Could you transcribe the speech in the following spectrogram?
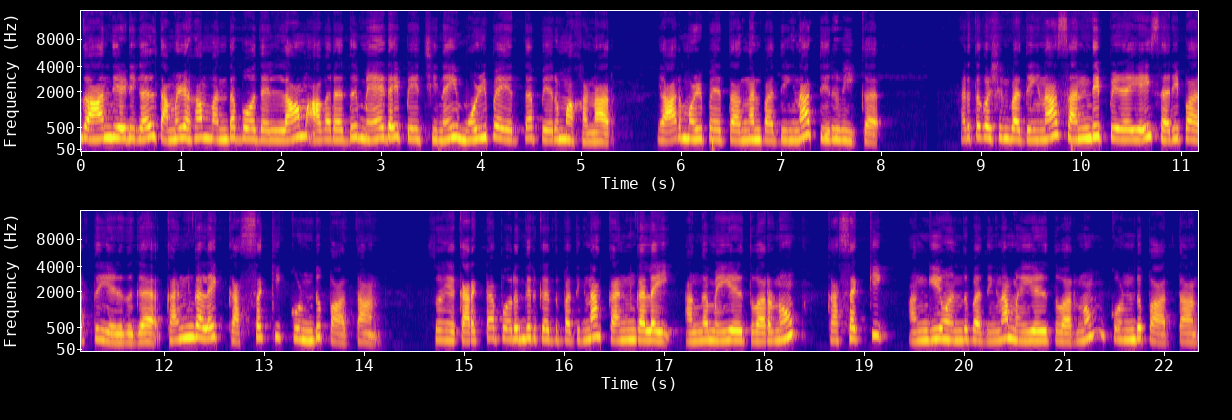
காந்தியடிகள் தமிழகம் வந்தபோதெல்லாம் அவரது மேடை பேச்சினை மொழிபெயர்த்த பெருமகனார். யார் மொழிபெயர்த்தாங்கன்னு பார்த்தீங்கன்னா திருவிக்க அடுத்த கொஷின் பார்த்தீங்கன்னா சந்திப்பிழையை சரிபார்த்து எழுதுக. கண்களை கசக்கி கொண்டு பார்த்தான். ஸோ இங்கே கரெக்டாக பொருந்திருக்கிறது பார்த்தீங்கன்னா கண்களை அங்கே மெய்யெழுத்து வரணும். கசக்கி அங்கேயும் வந்து பார்த்திங்கன்னா மெய்யெழுத்து வரணும். கொண்டு பார்த்தான்.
